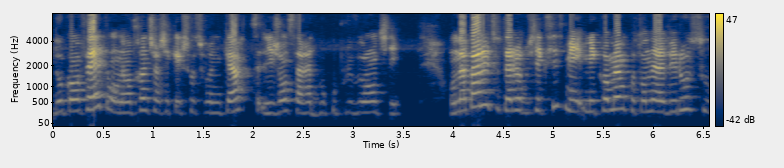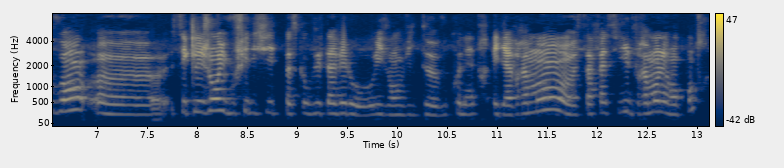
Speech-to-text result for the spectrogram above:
Donc en fait, on est en train de chercher quelque chose sur une carte. Les gens s'arrêtent beaucoup plus volontiers. On a parlé tout à l'heure du sexisme, mais, mais quand même, quand on est à vélo, souvent, euh, c'est que les gens ils vous félicitent parce que vous êtes à vélo, ils ont envie de vous connaître. Et il y a vraiment, euh, ça facilite vraiment les rencontres.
